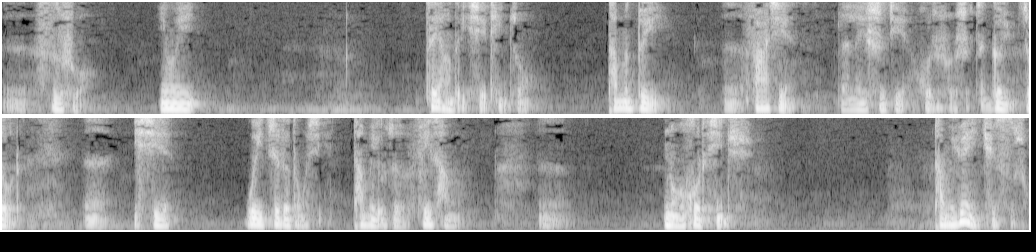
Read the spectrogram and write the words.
呃，思索，因为这样的一些听众，他们对呃发现人类世界或者说是整个宇宙的，呃一些未知的东西，他们有着非常呃浓厚的兴趣，他们愿意去思索。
